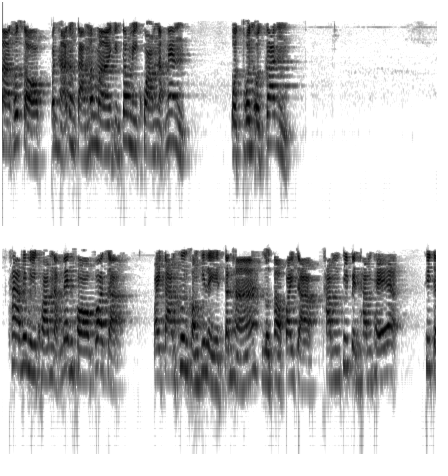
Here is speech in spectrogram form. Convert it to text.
มาทดสอบปัญหาต่างๆ มากมาย จึงต้องมีความหนักแน่น อดทนอดกลั้น ถ้าไม่มีความหนักแน่นพอก็จะไปตามขึ้นของกิเลสตัณหา หลุดออกไปจากธรรมที่เป็นธรรมแท้ ที่จะ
